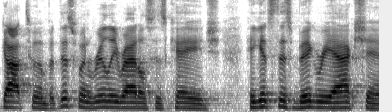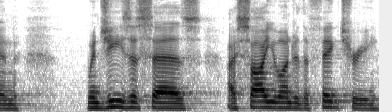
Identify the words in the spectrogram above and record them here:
got to him, but this one really rattles his cage. He gets this big reaction when Jesus says, I saw you under the fig tree.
